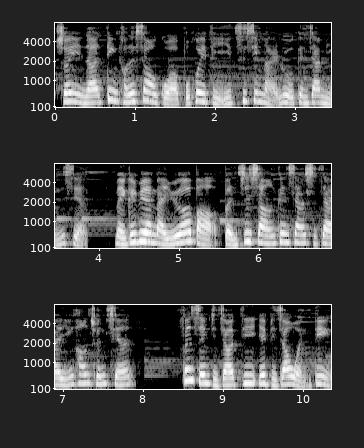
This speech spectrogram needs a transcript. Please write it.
所以呢，定投的效果不会比一次性买入更加明显。每个月买余额宝，本质上更像是在银行存钱，风险比较低，也比较稳定。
